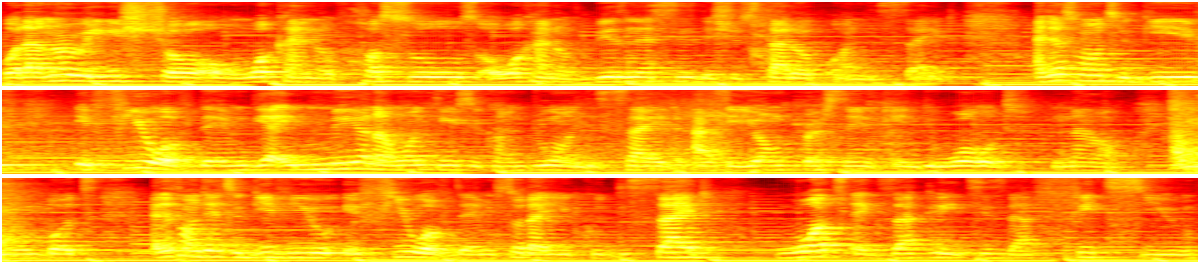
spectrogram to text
but are not really sure on what kind of hustles or what kind of businesses they should start up on the side. I just want to give a few of them there are a million and one things you can do on the side as a young person in the world now you know but i just wanted to give you a few of them so that you could decide what exactly it is that fits you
